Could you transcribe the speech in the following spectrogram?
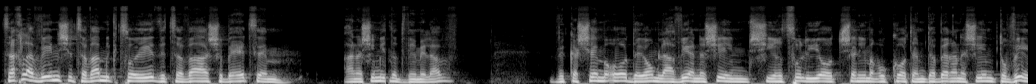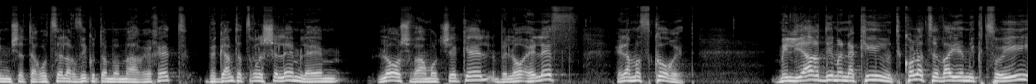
צריך להבין שצבא מקצועי זה צבא שבעצם האנשים מתנדבים אליו, וקשה מאוד היום להביא אנשים שירצו להיות שנים ארוכות, אני מדבר אנשים טובים שאתה רוצה להחזיק אותם במערכת, וגם אתה צריך לשלם להם לא 700 שקל ולא 1,000, אלא משכורת. מיליארדים ענקים, כל הצבא יהיה מקצועי,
